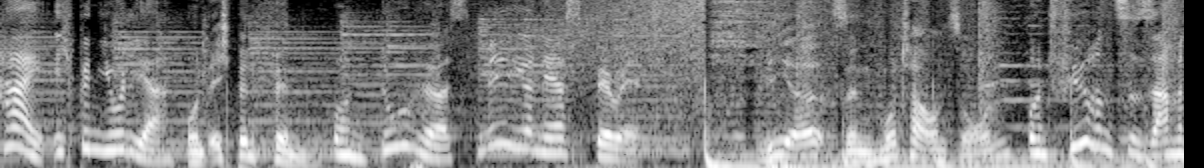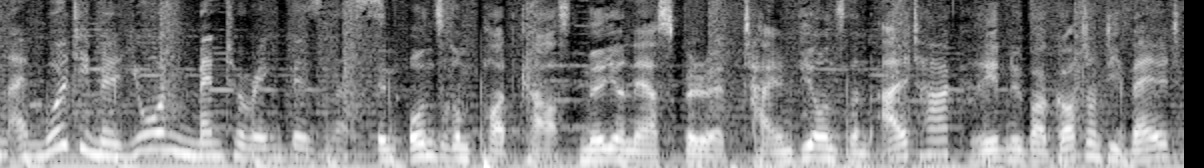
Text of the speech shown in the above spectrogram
Hi, ich bin Julia. Und ich bin Finn. Und du hörst Millionär Spirit. Wir sind Mutter und Sohn und führen zusammen ein Multimillionen-Mentoring-Business. In unserem Podcast Millionär Spirit teilen wir unseren Alltag, reden über Gott und die Welt,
